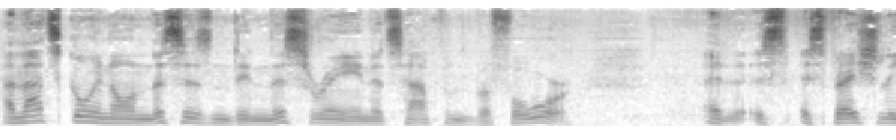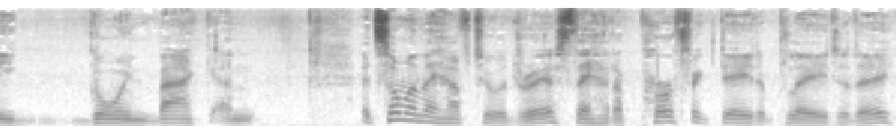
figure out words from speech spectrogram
and that's going on. This isn't in this reign. It's happened before, and especially going back. And it's something they have to address. They had a perfect day to play today.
